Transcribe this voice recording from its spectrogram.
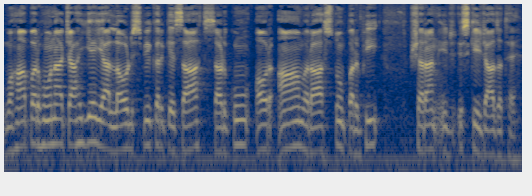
वहाँ पर होना चाहिए या लाउड स्पीकर के साथ सड़कों और आम रास्तों पर भी शरण इसकी इजाज़त है।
